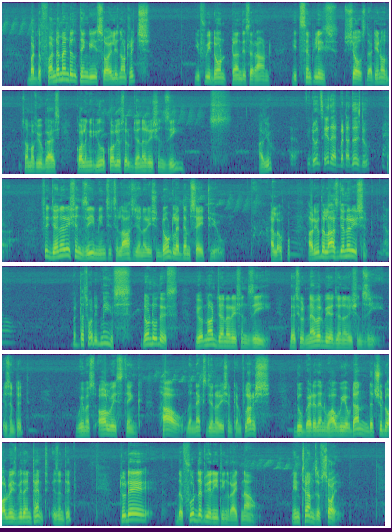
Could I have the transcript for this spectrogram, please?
But the fundamental thing is soil is not rich. If we don't turn this around, it simply shows that, you know, some of you guys calling… you call yourself Generation Z? Are you? Uh, we don't say that, but others do. See, Generation Z means it's the last generation, don't let them say it to you. Hello? Are you the last generation? No. But that's what it means. Don't do this. You're not Generation Z. There should never be a Generation Z, isn't it? We must always think how the next generation can flourish, do better than how we have done, that should always be the intent, isn't it? Today, the food that we are eating right now, in terms of soil,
